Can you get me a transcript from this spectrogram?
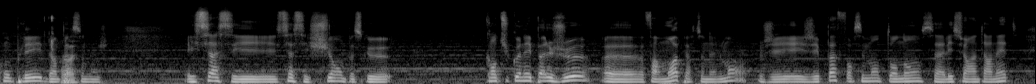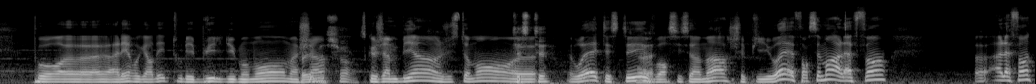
complet d'un personnage. Et ça, c'est ça, c'est chiant parce que quand tu connais pas le jeu, euh, enfin moi personnellement, j'ai pas forcément tendance à aller sur internet pour euh, aller regarder tous les builds du moment, Oui, machin. sûr. parce que j'aime bien justement euh, Tester. Ouais, tester, Ouais. voir si ça marche. Et puis, ouais, forcément, à la fin, euh, à la fin,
